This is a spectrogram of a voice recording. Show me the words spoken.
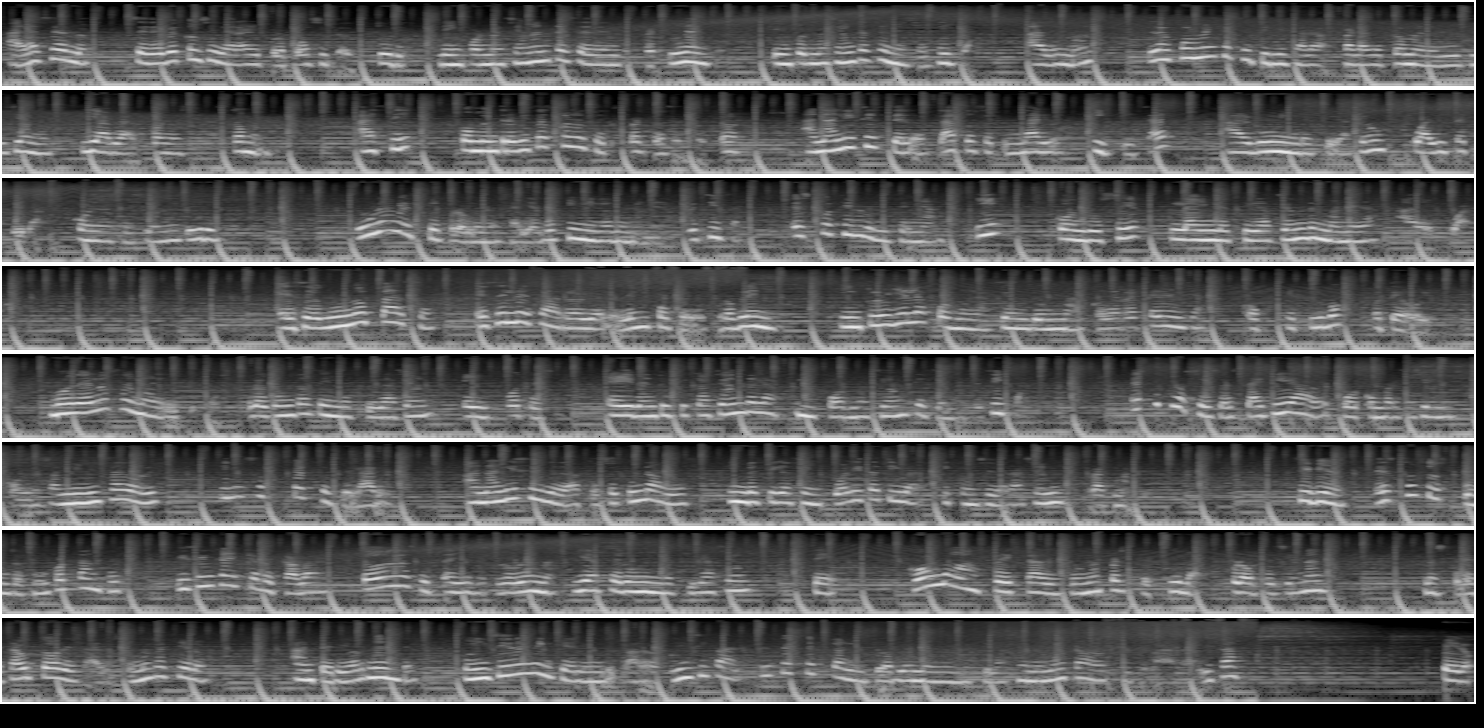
Al hacerlo, se debe considerar el propósito de estudio, la información antecedente pertinente, la información que se necesita, además, la forma en que se utilizará para la toma de decisiones y hablar con los que las toman, así como entrevistas con los expertos del sector, análisis de los datos secundarios y quizás alguna investigación cualitativa con las sesiones de grupo. Una vez que el problema se haya definido de manera precisa, es posible diseñar y conducir la investigación de manera adecuada. El segundo paso es el desarrollo del enfoque del problema. Incluye la formulación de un marco de referencia, objetivo o teórico, modelos analíticos, preguntas de investigación e hipótesis, e identificación de la información que se necesita. Este proceso está guiado por conversaciones con los administradores y los expertos del área, análisis de datos secundarios, investigación cualitativa y consideraciones pragmáticas. Si bien estos dos puntos importantes dicen que hay que recabar todos los detalles del problema y hacer una investigación de cómo afecta desde una perspectiva profesional, los tres autores a los que me refiero anteriormente coinciden en que el indicador principal es detectar el problema en la investigación de mercados que se va a realizar. Pero,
